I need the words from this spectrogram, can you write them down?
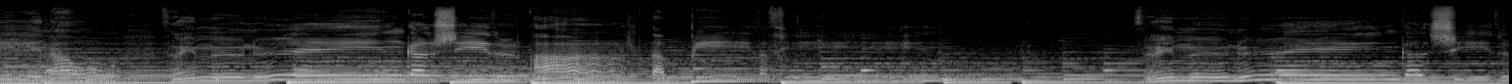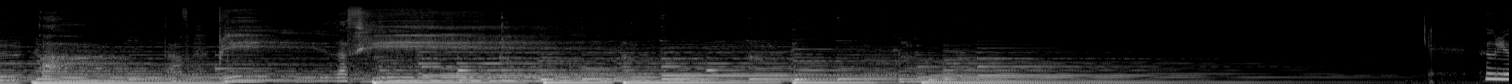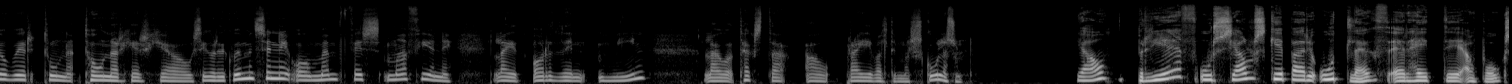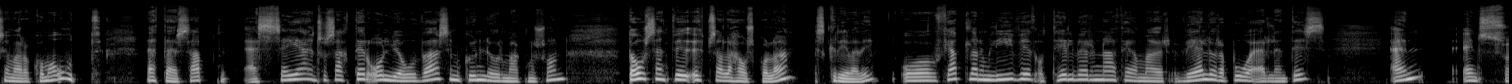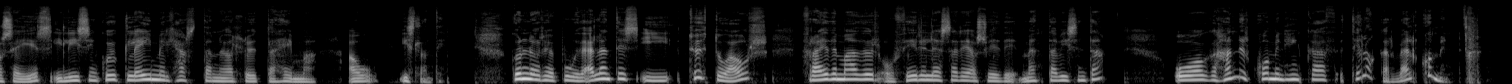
þín Hugljófur tónar hér hjá Sigurði Guðmundssoni og Memphis Mafíunni, lagið Orðin mín, lag og texta á Bræi Valdimar Skúlason. Já, bref úr sjálfskeipaðri útlegð er heiti á bók sem var að koma út. Þetta er sapn Esseja eins og sagt er og ljóða sem Gunnlaugur Magnússon, dósent við Uppsala Háskóla, skrifaði og fjallar um lífið og tilveruna þegar maður velur að búa erlendis en eins og segir í lýsingu gleymir hjartanu að hluta heima á Íslandi. Gunnlaugur hefur búið erlendis í 20 ár, fræðimaður og fyrirlesari á sviði mentavísinda og hann er komin hingað til okkar, velkomin.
